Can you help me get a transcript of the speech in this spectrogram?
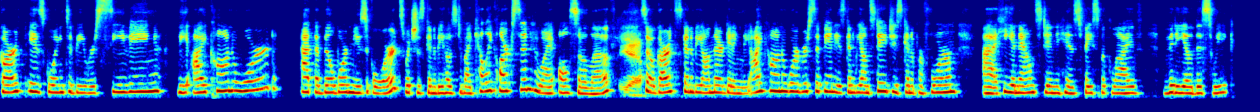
Garth is going to be receiving the Icon Award at the Billboard Music Awards, which is going to be hosted by Kelly Clarkson, who I also love. Yeah. So Garth's going to be on there getting the Icon Award recipient. He's going to be on stage. He's going to perform. Uh, he announced in his Facebook Live video this week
